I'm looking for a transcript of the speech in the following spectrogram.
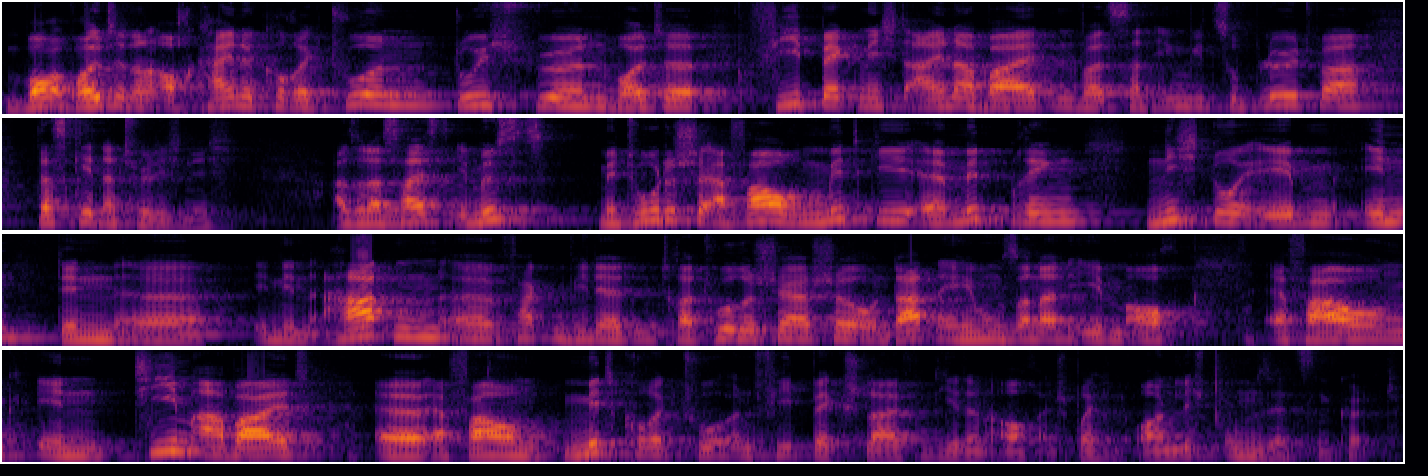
wollte dann auch keine Korrekturen durchführen, wollte Feedback nicht einarbeiten, weil es dann irgendwie zu blöd war. Das geht natürlich nicht. Also das heißt, ihr müsst methodische Erfahrungen äh, mitbringen, nicht nur eben in den, äh, in den harten äh, Fakten wie der Literaturrecherche und Datenerhebung, sondern eben auch Erfahrung in Teamarbeit, äh, Erfahrung mit Korrektur- und Feedbackschleifen, die ihr dann auch entsprechend ordentlich umsetzen könnt.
